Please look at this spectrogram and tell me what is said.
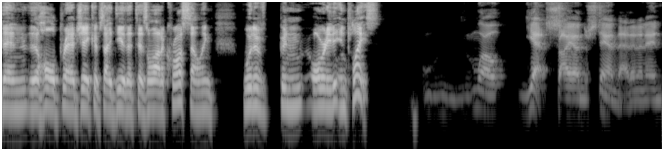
then the whole Brad Jacobs idea that there's a lot of cross selling would have been already in place. Well, yes, I understand that, and and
